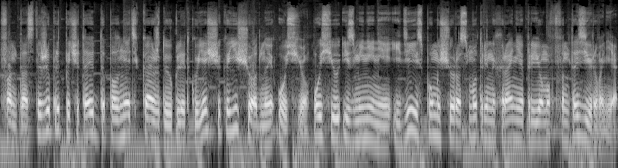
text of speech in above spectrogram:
Фантасты же предпочитают дополнять каждую клетку ящика еще одной осью – осью изменения идеи с помощью рассмотренных ранее приемов фантазирования.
